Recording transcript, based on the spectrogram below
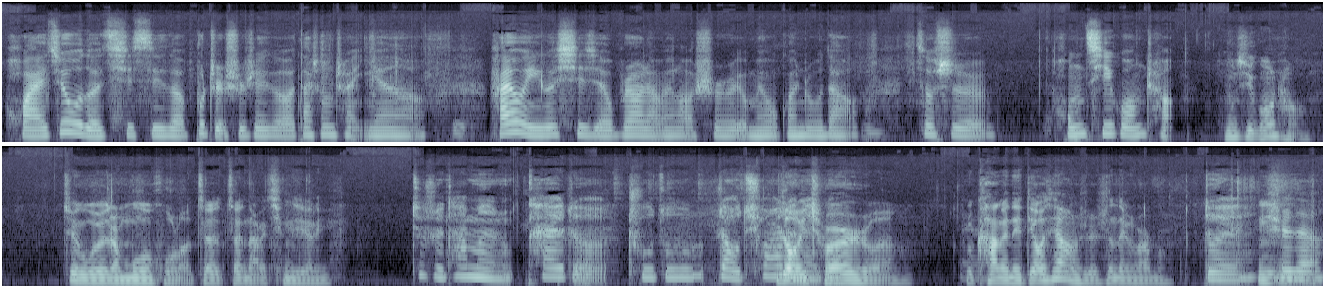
怀旧的气息的，不只是这个大生产烟啊，还有一个细节，我不知道两位老师有没有关注到，嗯就是红旗广场。红旗广场，这个我有点模糊了，在在哪个情节里？就是他们开着出租绕圈儿的绕一圈儿是吧？我看看那雕像是是那块儿吗？对，嗯是的，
